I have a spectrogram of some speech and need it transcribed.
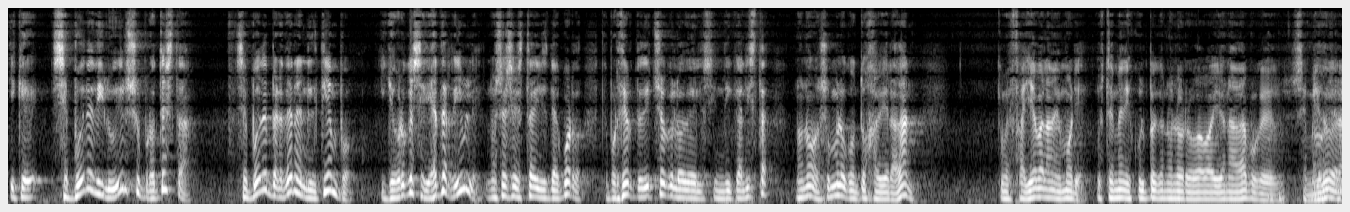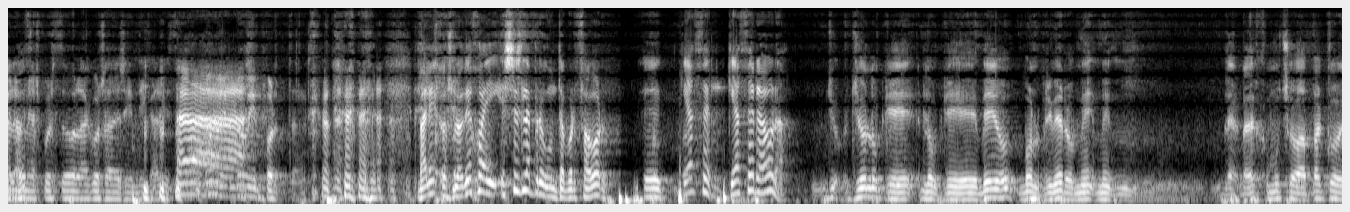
y que se puede diluir su protesta, se puede perder en el tiempo. Y yo creo que sería terrible. No sé si estáis de acuerdo. Que por cierto, he dicho que lo del sindicalista. No, no, eso me lo contó Javier Adán. Que me fallaba la memoria. Usted me disculpe que no lo robaba yo nada porque se me dio Ahora me has puesto la cosa de sindicalista. no, me, importa. vale, os lo dejo ahí. Esa es la pregunta, por favor. Eh, ¿Qué hacer? ¿Qué hacer ahora? Yo, yo lo que lo que veo. Bueno, primero, me le agradezco mucho a Paco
